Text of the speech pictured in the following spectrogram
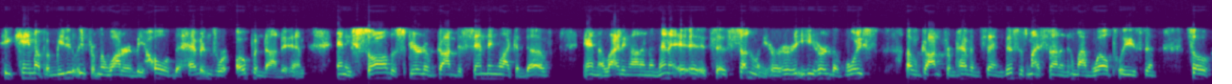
he came up immediately from the water, and behold, the heavens were opened unto him, and he saw the Spirit of God descending like a dove and alighting on him. And then it, it says, suddenly or he heard the voice of God from heaven saying, This is my son in whom I'm well pleased. And so,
